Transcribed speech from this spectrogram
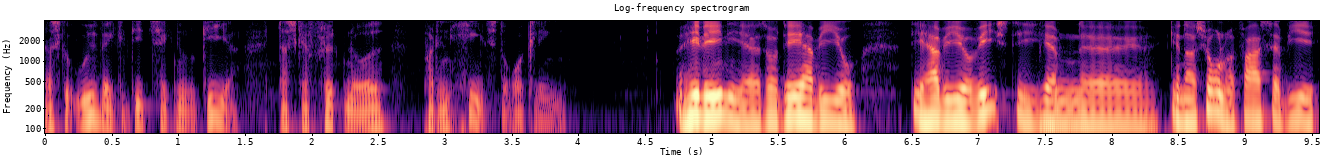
der skal udvikle de teknologier, der skal flytte noget på den helt store klinge helt enig. Altså, det har vi jo, det har vi jo vist igennem øh, generationer faktisk, at vi,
